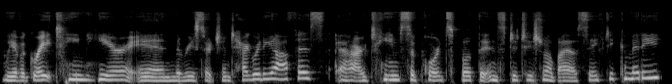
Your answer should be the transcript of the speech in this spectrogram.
We have a great team here in the Research Integrity Office. Our team supports both the Institutional Biosafety Committee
